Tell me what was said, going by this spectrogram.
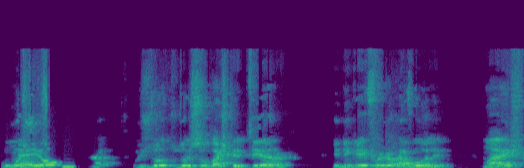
Um é, é eu... os outros dois são basqueteiros e ninguém foi jogar vôlei. Mas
